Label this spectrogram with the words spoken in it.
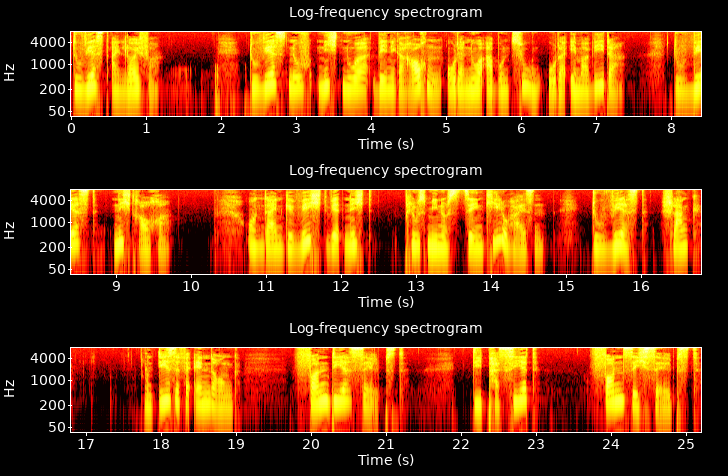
du wirst ein Läufer. Du wirst nur, nicht nur weniger rauchen oder nur ab und zu oder immer wieder. Du wirst Nichtraucher. Und dein Gewicht wird nicht plus minus zehn Kilo heißen. Du wirst schlank und diese Veränderung von dir selbst, die passiert von sich selbst,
